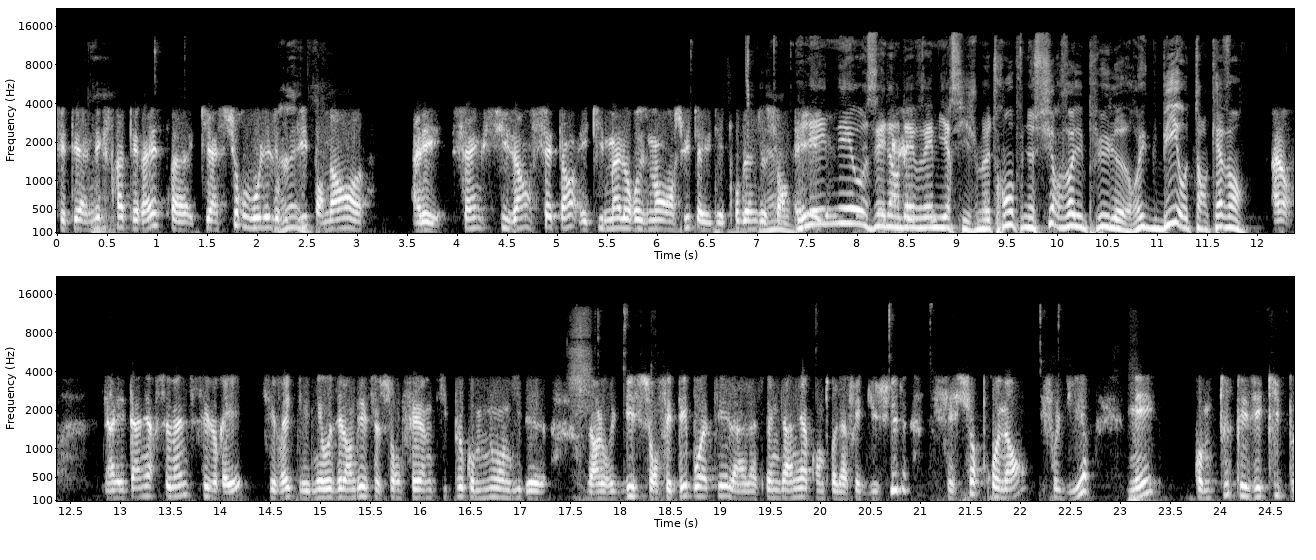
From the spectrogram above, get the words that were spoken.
C'était un extraterrestre euh, qui a survolé le Ah rugby ouais. pendant. Allez, 5, 6 ans, 7 ans, et qui malheureusement ensuite a eu des problèmes de santé. Les Néo-Zélandais, vous allez me dire si je me trompe, ne survolent plus le rugby autant qu'avant. Alors, dans les dernières semaines, c'est vrai. C'est vrai que les Néo-Zélandais se sont fait un petit peu, comme nous on dit de, dans le rugby, se sont fait déboîter la, la semaine dernière contre l'Afrique du Sud. C'est surprenant, il faut le dire. Mais comme toutes les équipes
